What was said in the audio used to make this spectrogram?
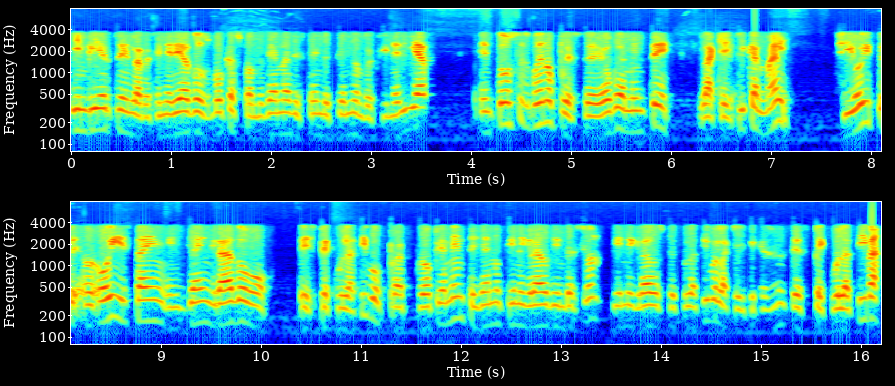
invierte en la refinería Dos Bocas cuando ya nadie está invirtiendo en refinerías, entonces, bueno, pues eh, obviamente la califican mal. Si hoy hoy está en, ya en grado especulativo propiamente, ya no tiene grado de inversión, tiene grado especulativo, la calificación es especulativa.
